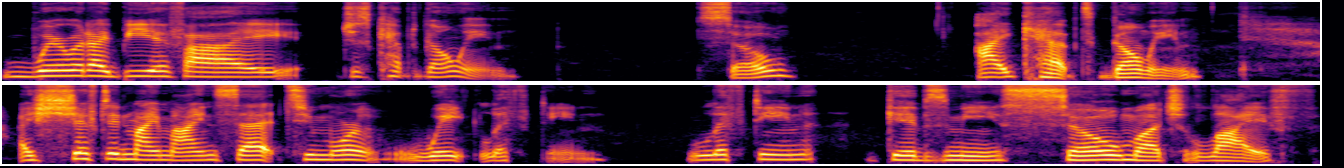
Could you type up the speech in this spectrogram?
Where would I be if I just kept going? So I kept going. I shifted my mindset to more weightlifting. Lifting gives me so much life,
